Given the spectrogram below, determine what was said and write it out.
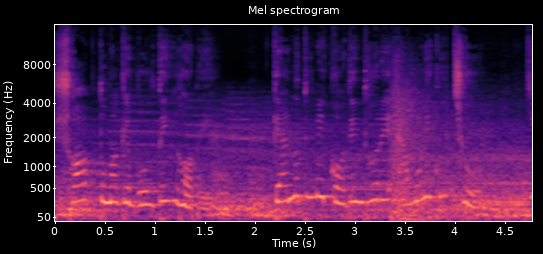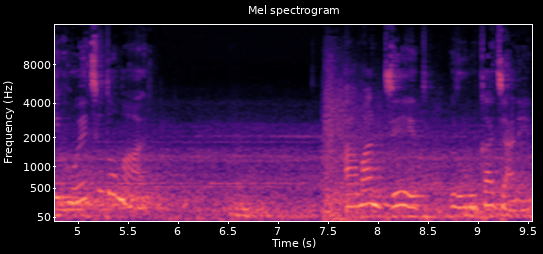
সব তোমাকে বলতেই হবে। কেন তুমি কদিন ধরে এমনই করছ? কি হয়েছে তোমার? আমার জেদ রুমকা জানেন।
